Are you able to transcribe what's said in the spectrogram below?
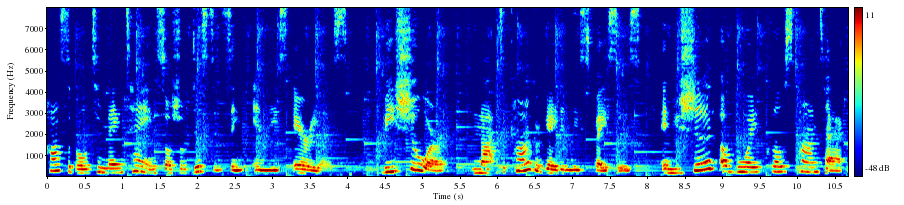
possible to maintain social distancing in these areas. Be sure not to congregate in these spaces, and you should avoid close contact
